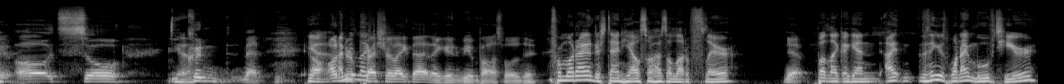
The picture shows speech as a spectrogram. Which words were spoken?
yeah. Oh, it's so. You Yeah. couldn't, man. Yeah, uh, under I mean, like- pressure like that, like it'd be impossible to do. from what I understand, he also has a lot of flair. Yeah, But like again, I the thing is, when I moved here,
